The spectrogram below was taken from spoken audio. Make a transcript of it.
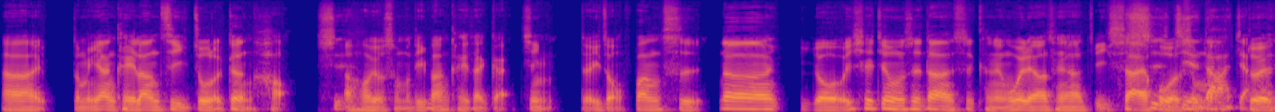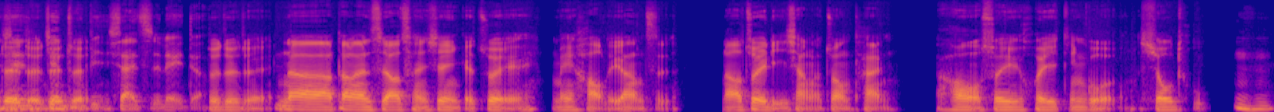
他怎么样可以让自己做得更好。是，然后有什么地方可以再改进的一种方式。那有一些建筑师当然是可能为了要参加比赛或者什么，对对对对对，比赛之类的，对对对。那当然是要呈现一个最美好的样子，然后最理想的状态，然后所以会经过修图。嗯哼。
